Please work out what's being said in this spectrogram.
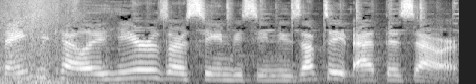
Thank you, Kelly. Here's our CNBC News Update at this hour.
